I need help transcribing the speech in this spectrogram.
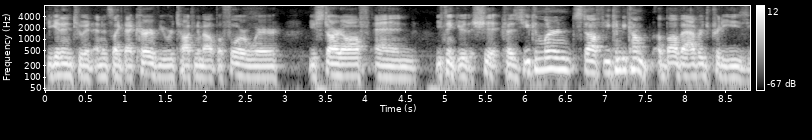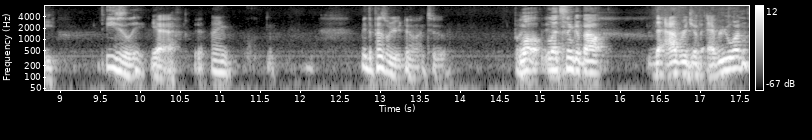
you get into it, and it's like that curve you were talking about before, where you start off and you think you're the shit because you can learn stuff, you can become above average pretty easy. Easily. Yeah. I mean, I mean, it depends what you're doing too. But, well, yeah. let's think about the average of everyone.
